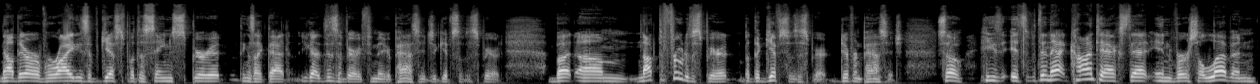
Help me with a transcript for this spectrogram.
now there are varieties of gifts, but the same Spirit, things like that. You guys, this is a very familiar passage, the gifts of the Spirit, but um, not the fruit of the Spirit, but the gifts of the Spirit. Different passage. So he's it's within that context that in verse 11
